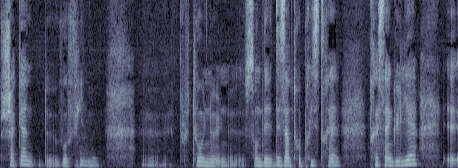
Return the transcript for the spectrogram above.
chacun de vos films, plutôt une, sont des, entreprises très très singulières. Euh,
